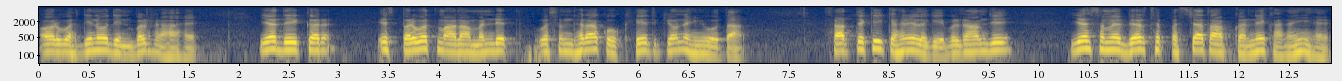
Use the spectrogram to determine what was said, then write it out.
और वह दिनों दिन बढ़ रहा है। यह देखकर इस पर्वतमाला मंडित वसुंधरा को खेद क्यों नहीं होता? सात्यकी कहने लगे, बलराम जी, यह समय व्यर्थ पश्चाताप करने का नहीं है।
